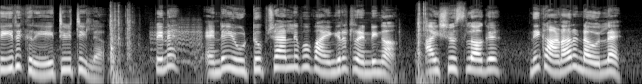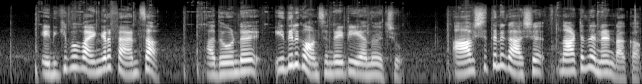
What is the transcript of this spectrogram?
തീരെ ക്രിയേറ്റിവിറ്റി ഇല്ല. പിന്നെ എന്റെ യൂട്യൂബ് ചാനൽ ഇപ്പോൾ ഭയങ്കര ട്രെൻഡിങ്ങാ ഐഷ്യൂസ് ലോഗ് നീ കാണാറുണ്ടാവൂല്ലേ? എനിക്കിപ്പോൾ ഭയങ്കര ഫാൻസാ അതുകൊണ്ട് ഇതിൽ കോൺസെൻട്രേറ്റ് ചെയ്യാന്ന് വെച്ചു. ആവശ്യത്തിന് കാശ് നാട്ടിൽ നിന്ന് തന്നെ ഉണ്ടാക്കാം.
